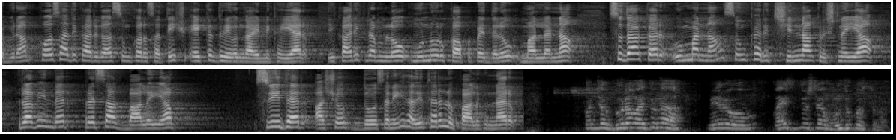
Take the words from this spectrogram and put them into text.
అభిరామ్ కోశాధికారిగా సుంకర సతీష్ ఏకగ్రీవంగా ఎన్నికయ్యారు. ఈ కార్యక్రమంలో మున్నూరు కాపు పెద్దలు మల్లన్న సుధాకర్ ఉమ్మన్న సుంకరి చిన్న కృష్ణయ్య రవీందర్ ప్రసాద్ బాలయ్య శ్రీధర్ అశోక్ దోసని తదితరులు పాల్గొన్నారు. కొంచెం దూరం అవుతున్నా మీరు వయసు దృష్ట్యా ముందుకు వస్తున్నారు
